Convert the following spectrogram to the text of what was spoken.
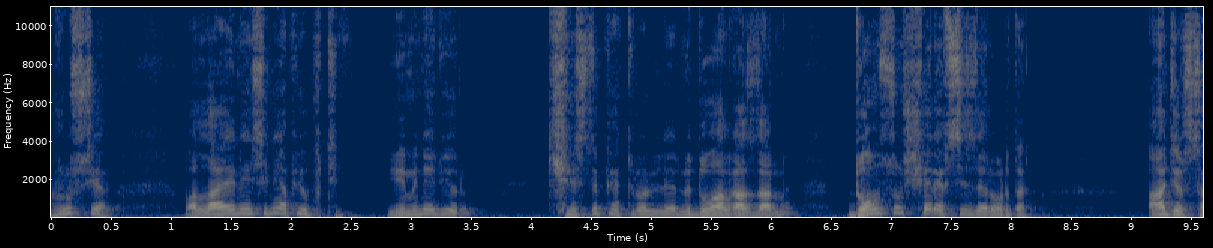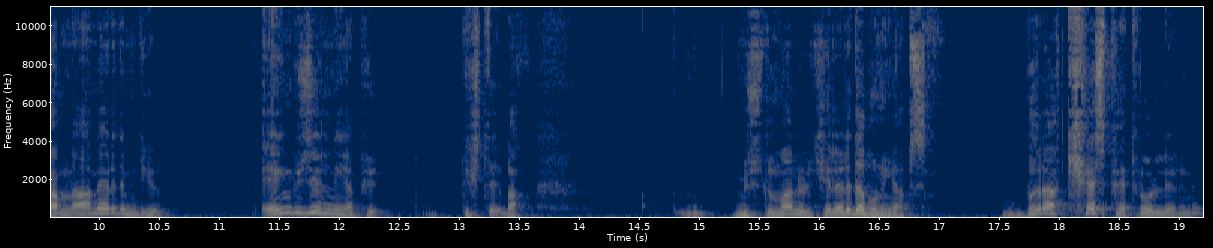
Rusya. Vallahi en iyisini yapıyor Putin. Yemin ediyorum. Kesti petrollerini, doğal gazlarını. Donsun şerefsizler orada. Acırsam namerdim diyor. En güzelini yapıyor. İşte bak Müslüman ülkeleri de bunu yapsın. Bırak kes petrollerini.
